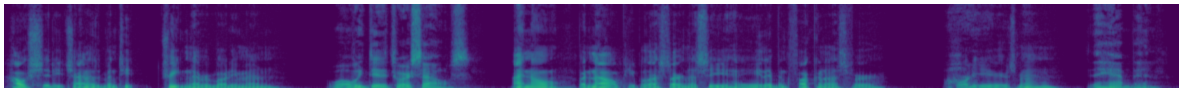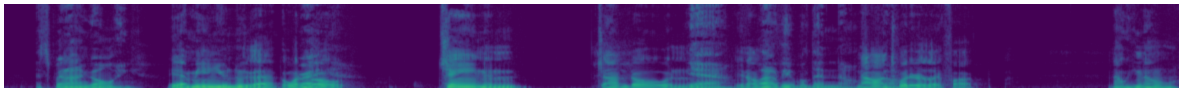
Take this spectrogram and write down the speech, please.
how shitty China's been te- treating everybody, man. Well, we did it to ourselves. I know, but now people are starting to see, hey, they've been fucking us for 40 years, man. They have been. It's been ongoing. Yeah, me and you knew that, but what Right. about Jane and John Doe and Yeah, you know, a lot of people didn't know. now on No. Twitter, like fuck. Now we know.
